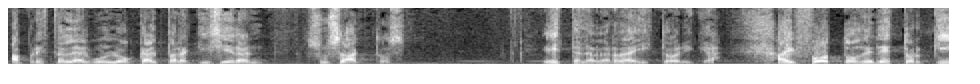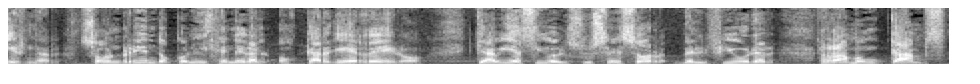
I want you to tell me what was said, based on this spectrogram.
a prestarle algún local para que hicieran sus actos. Esta es la verdad histórica. Hay fotos de Néstor Kirchner sonriendo con el general Oscar Guerrero, que había sido el sucesor del Führer Ramón Camps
